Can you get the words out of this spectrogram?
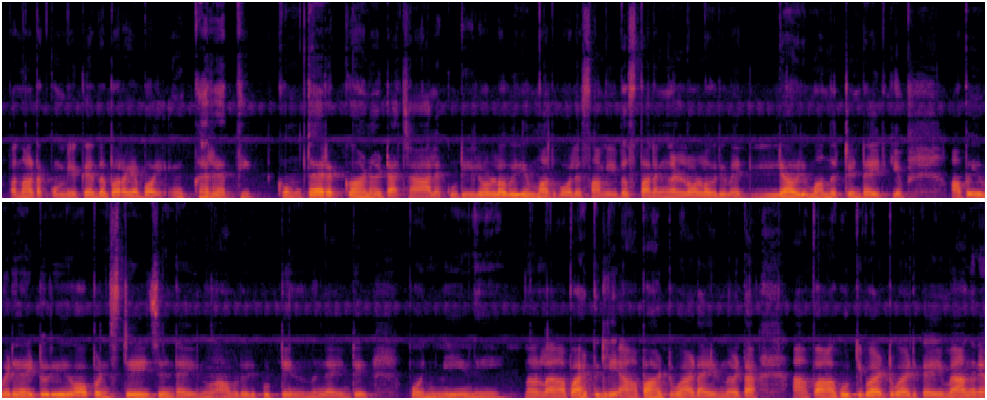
അപ്പോൾ നടക്കുമ്പോഴൊക്കെ എന്താ പറയുക ഭയങ്കര തിക്കും തിരക്കാണ് കേട്ടോ. ചാലക്കുടിയിലുള്ളവരും അതുപോലെ സമീപ സ്ഥലങ്ങളിലുള്ളവരും എല്ലാവരും വന്നിട്ടുണ്ടായിരിക്കും. അപ്പോൾ ഇവിടെ ആയിട്ടൊരു ഓപ്പൺ സ്റ്റേജ് ഉണ്ടായിരുന്നു. അവിടെ ഒരു കുട്ടി നിന്നും കഴിഞ്ഞിട്ട് പൊൻവീണി എന്നുള്ള ആ പാട്ടില്ലേ ആ പാട്ട് പാടായിരുന്നു കേട്ടോ. അപ്പോൾ ആ കുട്ടി പാട്ട് പാടി കഴിയുമ്പോൾ അങ്ങനെ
